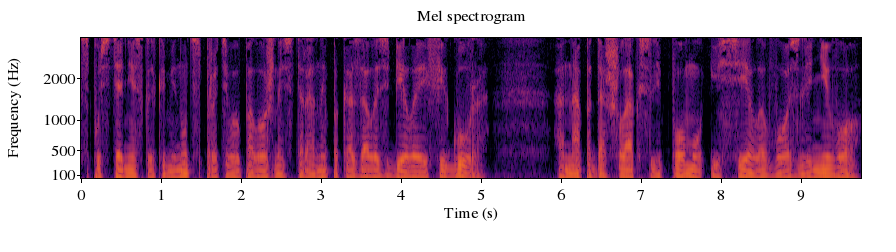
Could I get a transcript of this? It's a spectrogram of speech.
Спустя несколько минут с противоположной стороны показалась белая фигура. Она подошла к слепому и села возле него.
